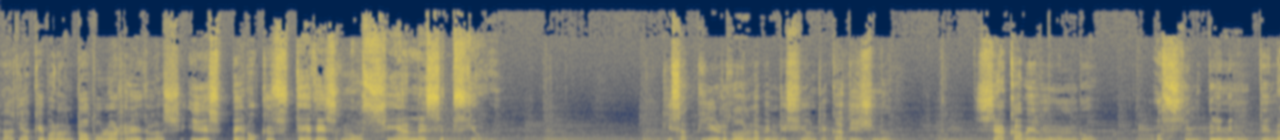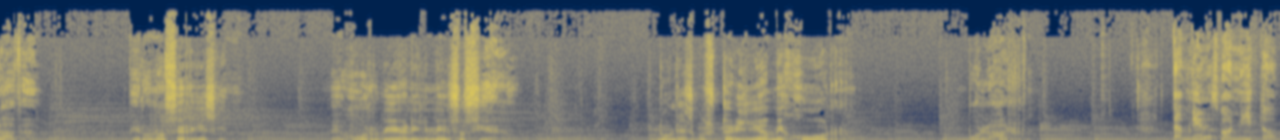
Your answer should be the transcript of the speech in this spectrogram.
nadie ha quebrantado las reglas y espero que ustedes no sean la excepción. Quizá pierdan la bendición de Kadishna, se acabe el mundo o simplemente nada. Pero no se arriesguen. Mejor vean el inmenso cielo. ¿No les gustaría mejor ¿Volar? También es bonito,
